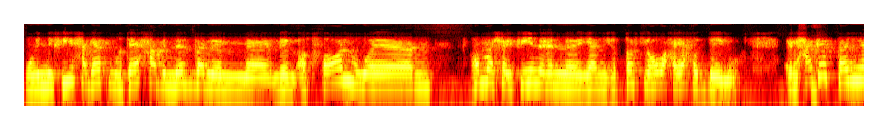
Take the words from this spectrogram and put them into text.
وإن في حاجات متاحة بالنسبة للأطفال و شايفين إن يعني الطفل هو هياخد باله. الحاجة الثانية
